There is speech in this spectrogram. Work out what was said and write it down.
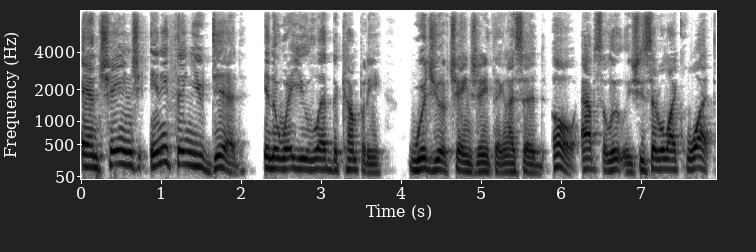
and change anything you did in the way you led the company." would you have changed anything? And I said, oh, absolutely. She said, well, like what?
